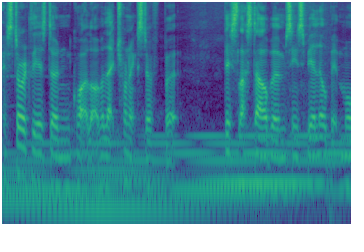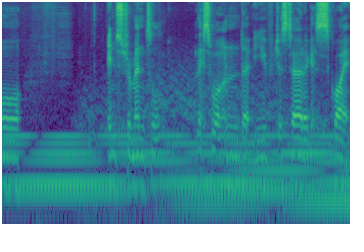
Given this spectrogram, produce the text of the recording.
Historically has done quite a lot of electronic stuff, but this last album seems to be a little bit more instrumental. This one that you've just heard, I guess, is quite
